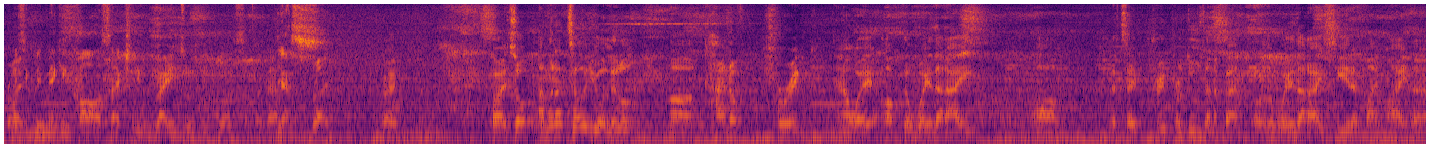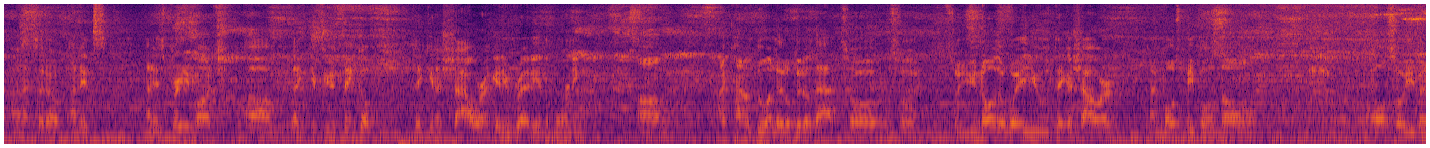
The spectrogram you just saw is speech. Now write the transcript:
Right. Basically, making calls, actually writing to people and stuff like that. yes Right, right. All right, so I'm gonna tell you a little uh, kind of trick in a way of the way that I, um, let's say, pre-produce an event or the way that I see it in my mind, and, and I set up, and it's and it's pretty much um, like if you think of taking a shower and getting ready in the morning. Um, I kind of do a little bit of that, so so so you know the way you take a shower, and most people know also even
